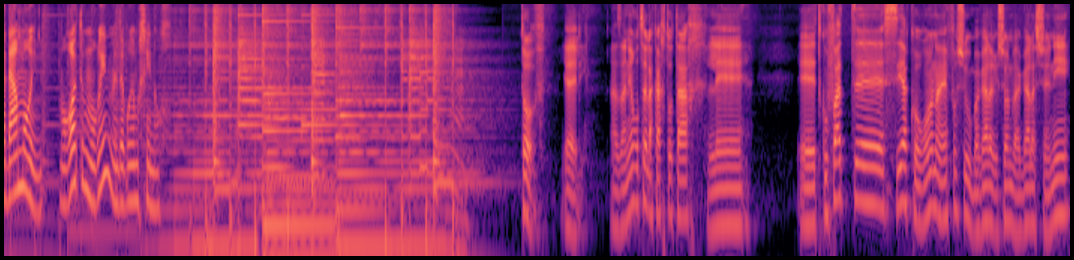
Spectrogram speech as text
חדר מורים, מורות ומורים מדברים חינוך. טוב, יעלי, אז אני רוצה לקחת אותך לתקופת אה, שיא הקורונה, איפשהו בגל הראשון והגל השני.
